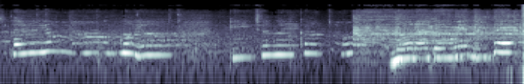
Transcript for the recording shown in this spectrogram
다시 태어나는 너야. 이제 내가 또 너라고 있는데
